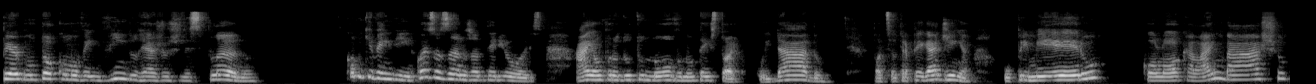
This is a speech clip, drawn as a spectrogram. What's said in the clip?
perguntou como vem vindo o reajuste desse plano? Como que vem vindo? Quais os anos anteriores? Ah, é um produto novo, não tem histórico. Cuidado, pode ser outra pegadinha. O primeiro coloca lá embaixo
